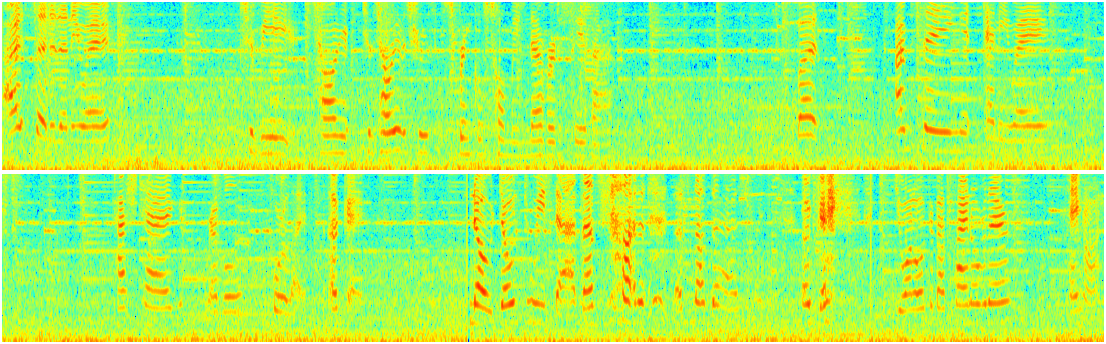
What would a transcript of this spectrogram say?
I said it anyway. To be telling to tell you the truth, Sprinkles told me never to say that. But I'm saying it anyway. Hashtag rebel for life. Okay. No, don't tweet that. That's not that's not the hashtag. Okay. Do you want to look at that sign over there? Hang on.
